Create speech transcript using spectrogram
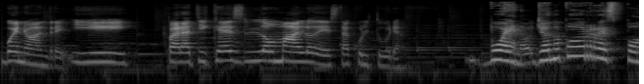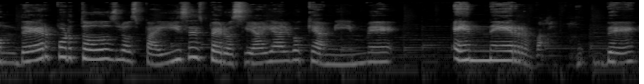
Bueno, André, ¿y para ti qué es lo malo de esta cultura? Bueno, yo no puedo responder por todos los países, pero sí hay algo que a mí me enerva de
